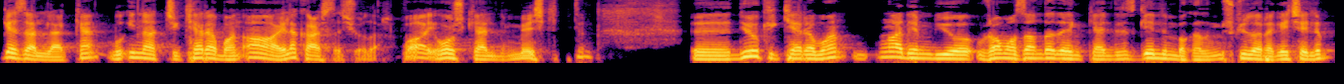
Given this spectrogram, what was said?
gezerlerken bu inatçı Keraban Ağa ile karşılaşıyorlar. Vay hoş geldin beş gittim. Ee, diyor ki Keraban madem diyor Ramazan'da denk geldiniz gelin bakalım Üsküdar'a geçelim.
